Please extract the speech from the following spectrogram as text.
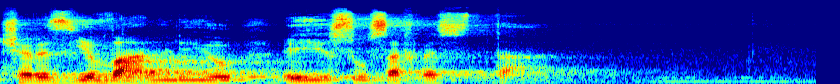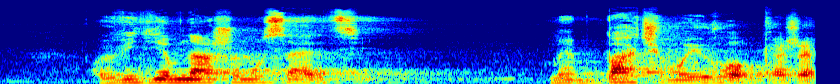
через Євангелію Ісуса Христа. Він є в нашому серці. Ми бачимо Його, каже,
